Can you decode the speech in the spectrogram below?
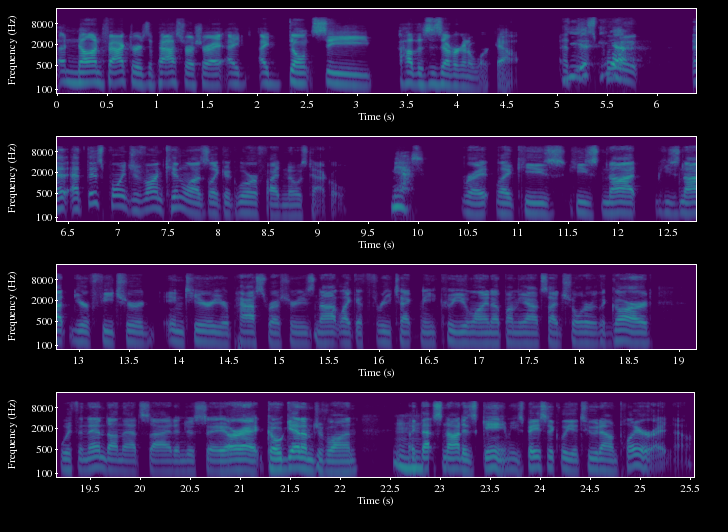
a non-factor as a pass rusher, I, I I don't see how this is ever going to work out. At yeah, this point, at, at this point, Javon Kinlaw is like a glorified nose tackle, Yes. Right? Like he's he's not he's not your featured interior pass rusher. He's not like a three technique who you line up on the outside shoulder of the guard with an end on that side and just say, "All right, go get him, Javon." Like Mhm. that's not his game. He's basically a two down player right now.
